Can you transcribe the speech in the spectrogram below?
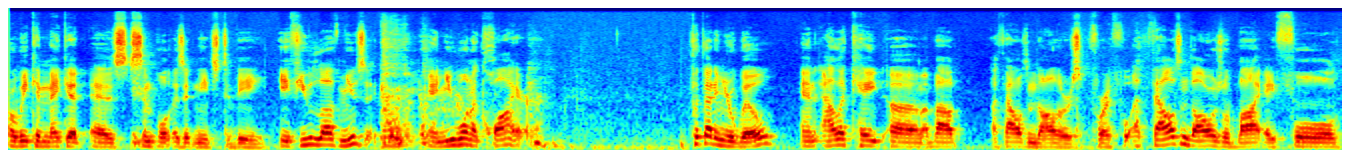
or we can make it as simple as it needs to be. If you love music and you want a choir, put that in your will and allocate um, about thousand dollars for a full. thousand dollars will buy a full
